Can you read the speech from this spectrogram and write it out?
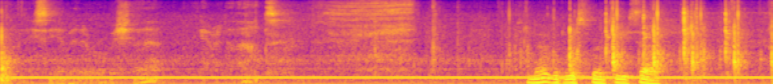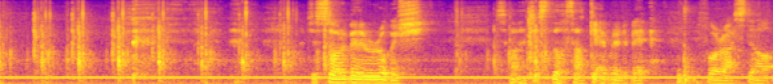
You see a bit of rubbish there, get rid of that. No good whispering to yourself. just saw a bit of rubbish so I just thought I'll get rid of it before I start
